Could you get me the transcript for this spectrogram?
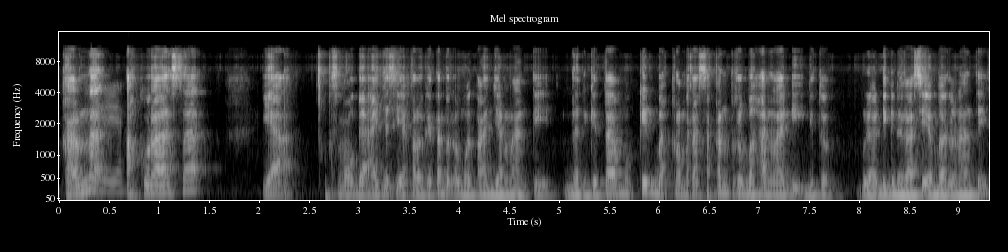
Karena iya, iya. aku rasa ya semoga aja sih ya kalau kita berumur panjang nanti dan kita mungkin bakal merasakan perubahan lagi gitu. Di generasi yang baru nanti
